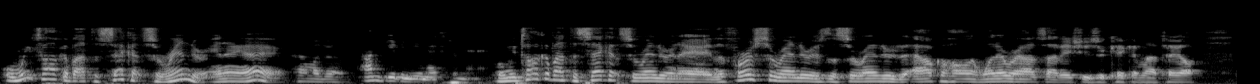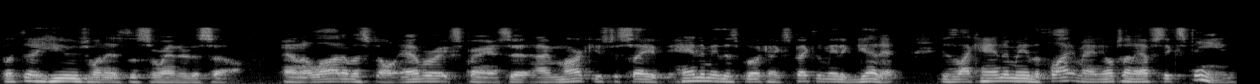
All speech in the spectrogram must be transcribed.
When we talk about the second surrender in AA, how am I doing? I'm giving you an extra minute. When we talk about the second surrender in AA, the first surrender is the surrender to alcohol and whatever outside issues are kicking my tail. But the huge one is the surrender to self. And a lot of us don't ever experience it. I, Mark used to say, if you handed me this book and expected me to get it, is like handing me the flight manual to an F-16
